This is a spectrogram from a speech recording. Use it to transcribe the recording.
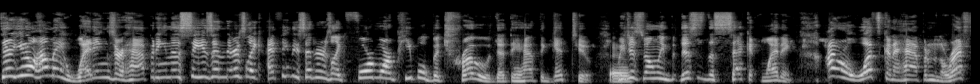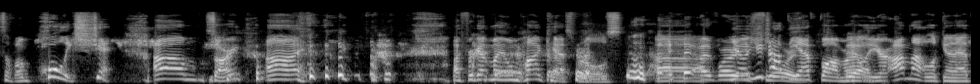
There, you know how many weddings are happening this season? There's like, I think they said there's like four more people betrothed that they have to get to. We just only, this is the second wedding. I don't know what's going to happen in the rest of them. Holy shit. Um, sorry. Uh, I forgot my own podcast rules. Uh, I've already you know, you dropped the f bomb Yeah. earlier. I'm not looking at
